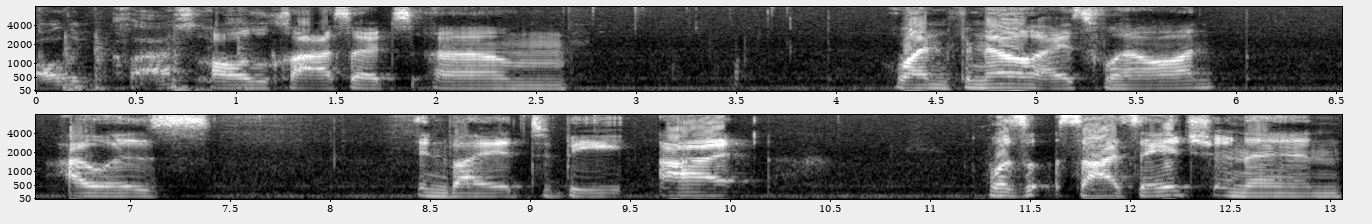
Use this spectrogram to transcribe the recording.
All the classics. all the classics um when vanilla ice went on i was invited to be i was size stage and then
